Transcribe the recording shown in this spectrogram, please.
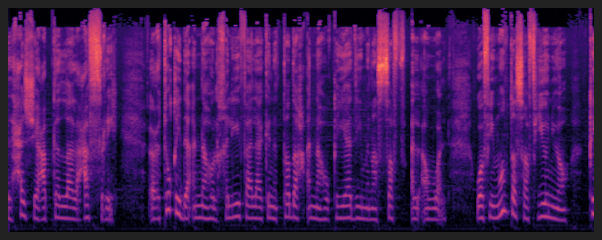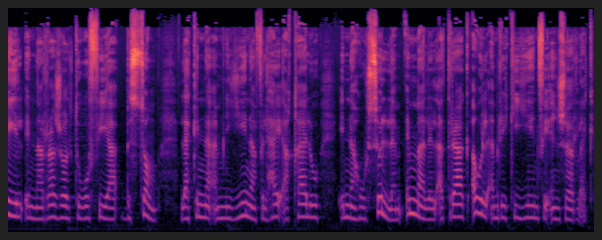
الحج عبد الله العفري. اعتقد أنه الخليفة لكن اتضح أنه قيادي من الصف الأول. وفي منتصف يونيو قيل إن الرجل توفي بالسم لكن أمنيين في الهيئة قالوا إنه سلم إما للأتراك أو الأمريكيين في انجيرلك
